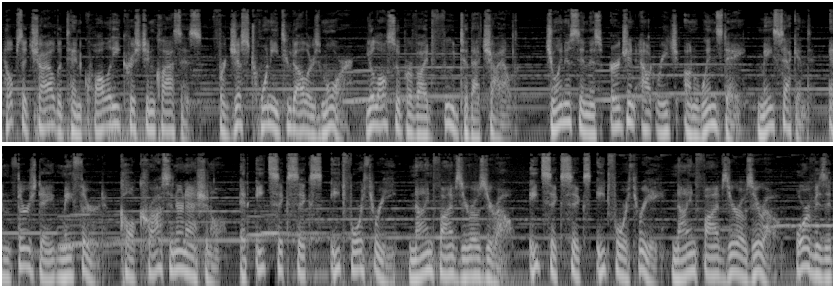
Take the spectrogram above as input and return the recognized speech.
helps a child attend quality Christian classes. For just $22 more, you'll also provide food to that child. Join us in this urgent outreach on Wednesday, May 2nd, and Thursday, May 3rd. Call Cross International at 866 843 9500, 866 843 9500, or visit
